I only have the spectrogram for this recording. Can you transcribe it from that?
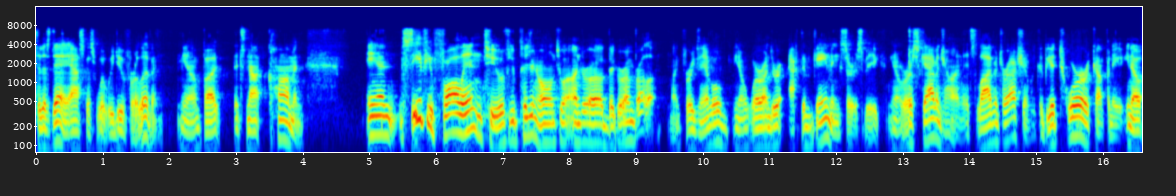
to this day, ask us what we do for a living. You know, but it's not common. And see if you fall into, if you pigeonhole into under a bigger umbrella. Like for example, you know, we're under active gaming, so to speak. You know, we're a scavenger hunt. It's live interaction. We could be a tour company. You know,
